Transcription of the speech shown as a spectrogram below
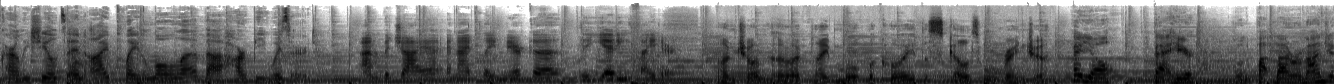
Carly Shields, and I play Lola, the Harpy Wizard. I'm Bajaya, and I play Mirka, the Yeti Fighter. I'm John, and I play Mort McCoy, the Skeletal Ranger. Hey y'all, Pat here. Want to pop by and remind you,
